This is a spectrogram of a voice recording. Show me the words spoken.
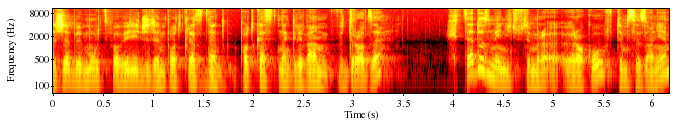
żeby móc powiedzieć, że ten podcast, podcast nagrywam w drodze. Chcę to zmienić w tym roku, w tym sezonie,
